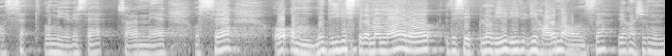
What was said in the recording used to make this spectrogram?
Uansett hvor mye vi ser, så er det mer å se. Og åndene de visste hvem han var, og disiplene og vi, vi, vi har en anelse. Vi har kanskje en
